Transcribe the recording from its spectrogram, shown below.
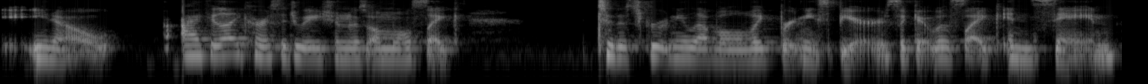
you know, I feel like her situation was almost like to the scrutiny level of like Britney Spears. Like, it was like insane.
